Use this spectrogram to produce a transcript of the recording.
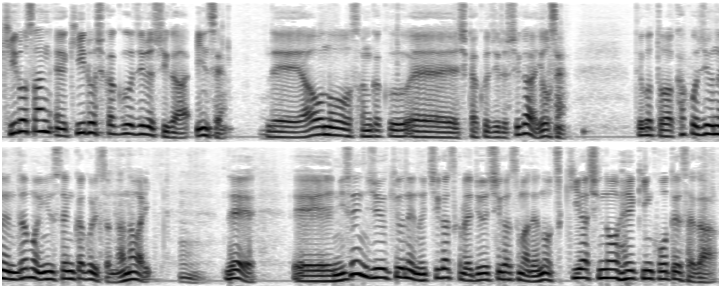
黄色三、えー、黄色四角印が陰線。で、青の三角、えー、四角印が陽線。ということは、過去10年でも陰線確率は7割。うん、で、えー、2019年の1月から11月までの月足の平均高低差が、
